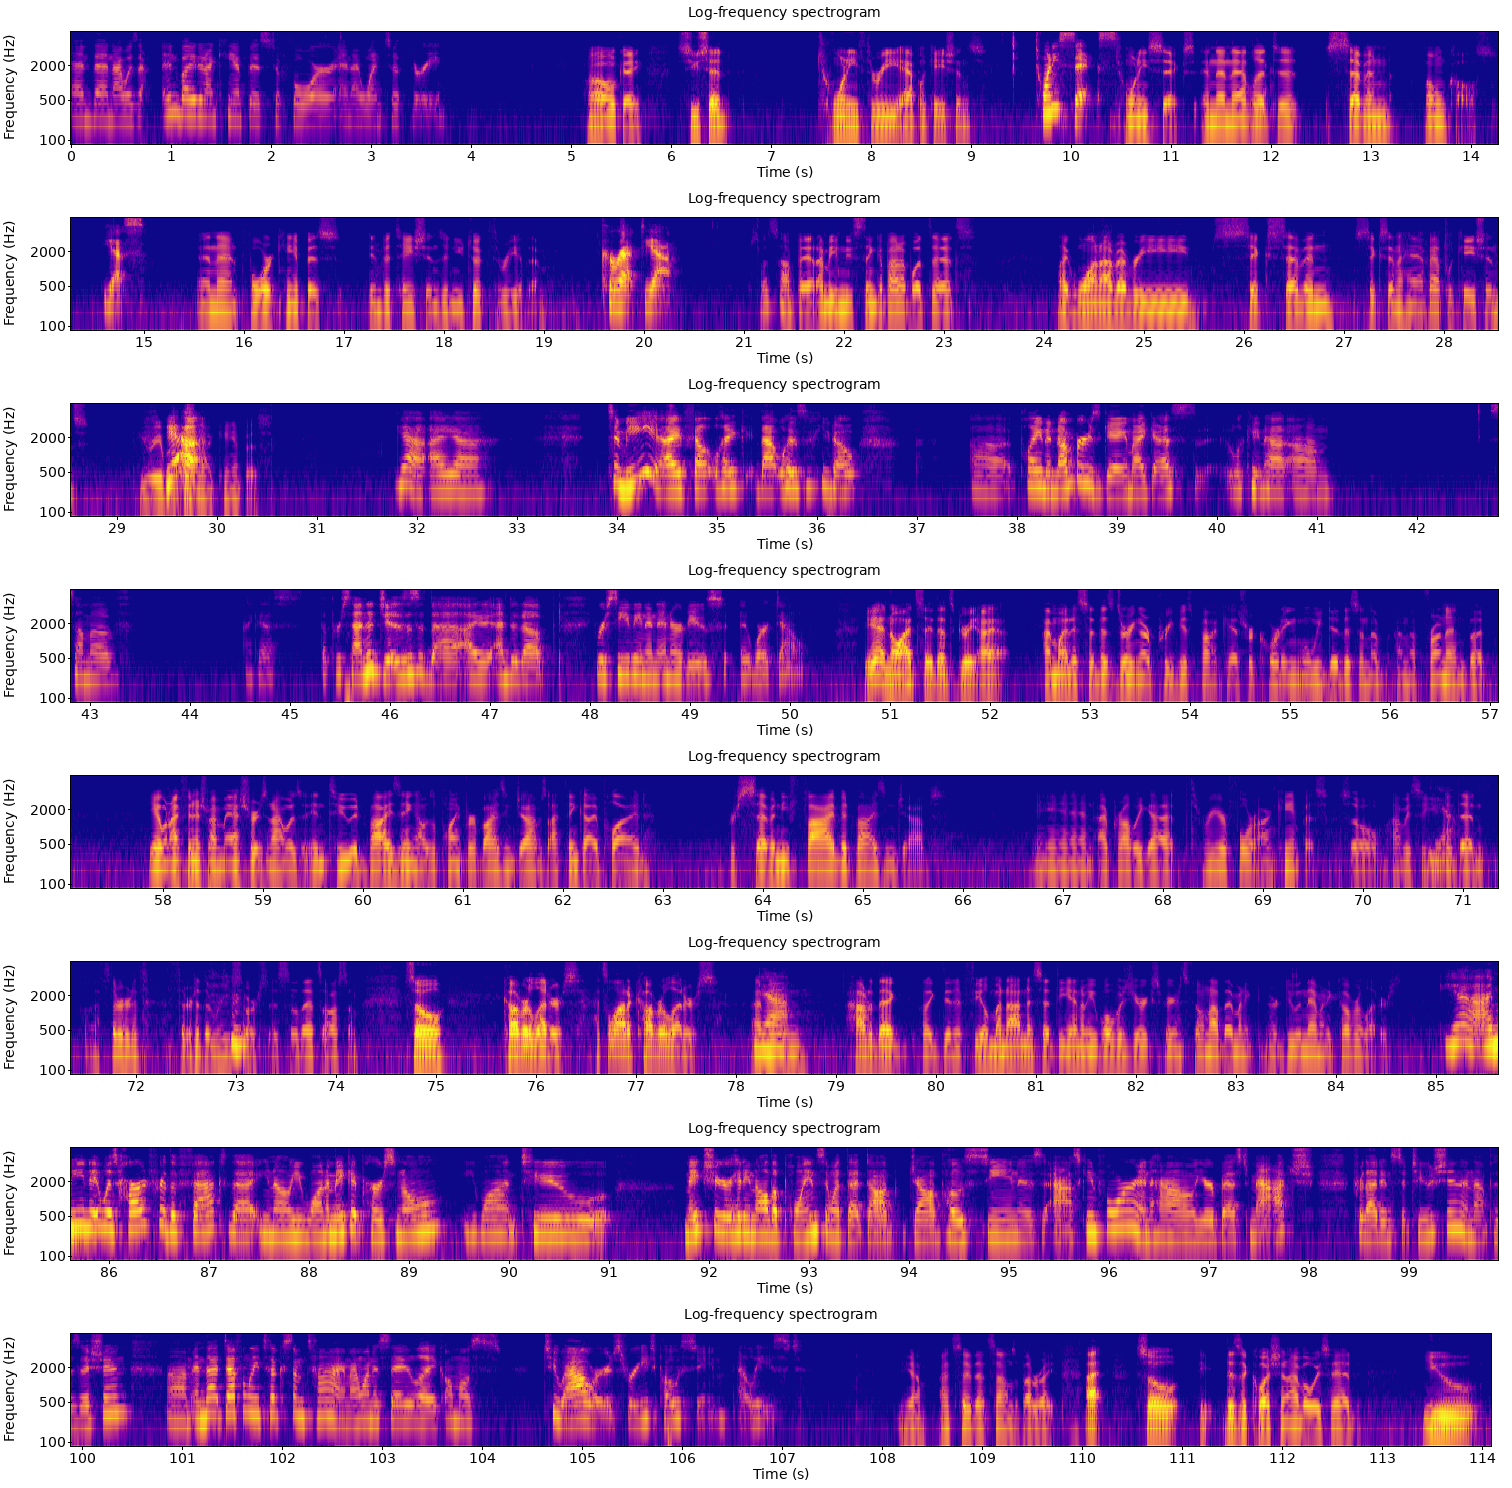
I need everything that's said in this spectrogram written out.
And then I was invited on campus to four, and I went to three. Oh, okay. So you said 23 applications? 26. 26. And then that led yeah. to seven phone calls. Yes. And then four campus invitations, and you took three of them. Correct, yeah. So that's not bad. I mean, you think about it, what that's like one out of every six, seven, six and a half applications you were able yeah. to bring on campus. Yeah, I, uh, to me, I felt like that was, you know, uh, playing a numbers game, I guess, looking at um, some of, I guess, the percentages that I ended up receiving in interviews, it worked out. Yeah, no, I'd say that's great. I I might have said this during our previous podcast recording when we did this on the on the front end, but yeah, when I finished my master's and I was into advising, I was applying for advising jobs. I think I applied for 75 advising jobs and I probably got three or four on campus. So obviously you Yeah. did that a third of the, third of the resources. so that's awesome. So cover letters. That's a lot of cover letters. I Yeah. mean, how did that like? Did it feel monotonous at the end? I mean, what was your experience filling out that many or doing that many cover letters? Yeah, I mean, it was hard for the fact that, you know, you want to make it personal. You want to make sure you're hitting all the points and what that job, posting is asking for and how you're best match for that institution and that position. Um, and that definitely took some time. I want to say like almost two hours for each posting, at least. Yeah, I'd say that sounds about right. I, so this is a question I've always had. You,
